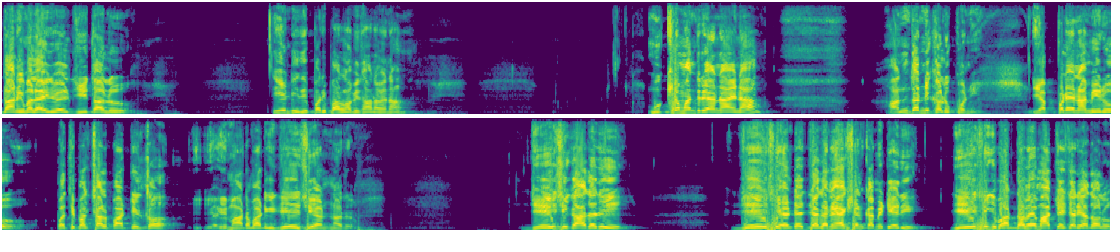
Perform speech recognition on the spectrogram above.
దానికి మళ్ళీ ఐదు వేలు జీతాలు. ఏంటి ఇది? పరిపాలన విధానమేనా? ముఖ్యమంత్రి అని ఆయన అందరినీ కలుపుకొని ఎప్పుడైనా మీరు ప్రతిపక్షాల పార్టీలతో ఈ మాట మాటికి జేఏసీ అంటున్నారు. జేఏసీ కాదది. జేఏసీ అంటే జగన్ యాక్షన్ కమిటీ అది. జేఏసీకి అర్థమే మార్చేశారు యదవులు.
